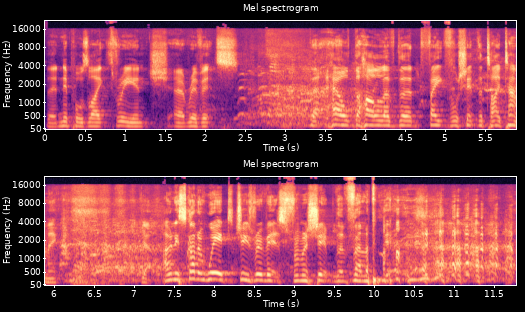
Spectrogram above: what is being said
the nipples like three inch uh, rivets that held the hull of the fateful ship the Titanic. Yeah, I mean it's kind of weird to choose rivets from a ship that fell apart.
